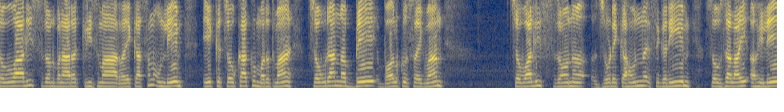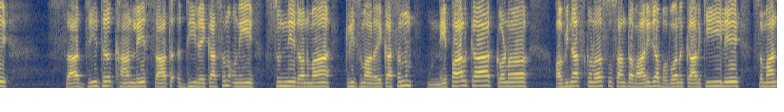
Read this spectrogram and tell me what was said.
चौवालिस रन बनाएर क्रिजमा रहेका छन्। उनले एक चौकाको मद्दतमा चौरानब्बे बलको सहयोगमा चौवालिस रन जोडेका हुन्। यसै गरी सौजालाई अहिले साजिद खानले साथ दिइरहेका छन्। उनी शून्य रनमा क्रिजमा रहेका छन्। नेपालका कर्ण अविनाश कर्ण सुशान्त भारी र भवन कार्कीले समान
